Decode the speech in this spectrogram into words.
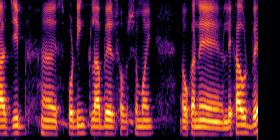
রাজীব স্পোর্টিং ক্লাবের সবসময় ওখানে লেখা উঠবে।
